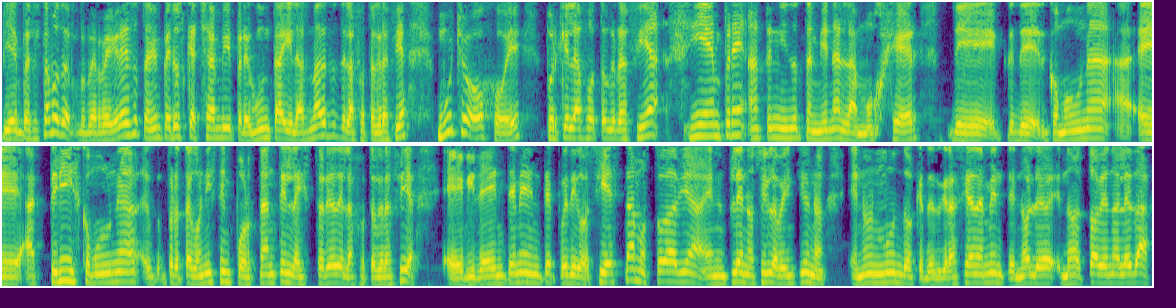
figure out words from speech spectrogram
Bien, pues estamos de, regreso. También Perusca Chambi pregunta, ¿y las madres de la fotografía? Mucho ojo, ¿eh? Porque la fotografía siempre ha tenido también a la mujer de, de como una eh, actriz, como una protagonista importante en la historia de la fotografía. Evidentemente, pues digo, si estamos todavía en pleno siglo XXI en un mundo que desgraciadamente no le, no, todavía no le da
